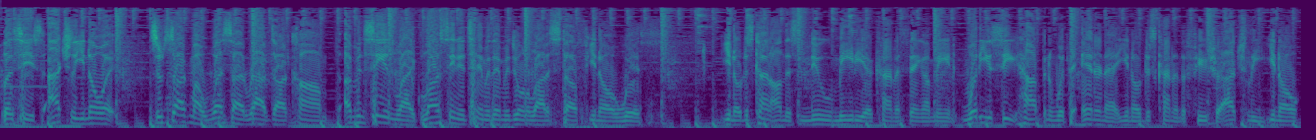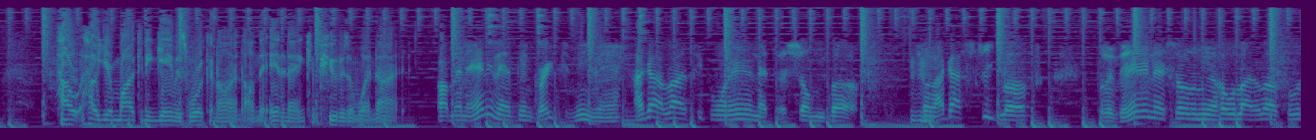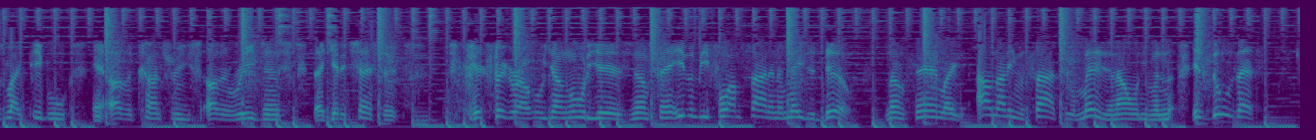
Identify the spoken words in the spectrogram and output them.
Let's see. Actually, you know what? So we're talking about WestsideRap.com. I've been seeing like Lost Entertainment. They've been doing a lot of stuff, you know, with, you know, just kind of on this new media kind of thing. I mean, what do you see happening with the internet? You know, just kind of the future. Actually, you know, how how your marketing game is working on on the internet and computers and whatnot. Oh man, the internet been great to me, man. I got a lot of people on the internet that show me love. So mm-hmm. I got street love, but the internet showed me a whole lot of love. So it's like people in other countries, other regions that get a chance to fi- figure out who Young Hootie is. You know what I'm saying? Even before I'm signing a major deal. You know what I'm saying? Like I'm not even signed to a major, and I don't even. know. It's dudes that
